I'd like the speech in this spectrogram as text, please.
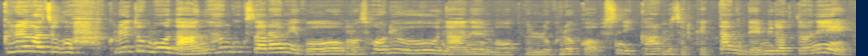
그래가지고 하, 그래도 뭐 나는 한국 사람이고 뭐 서류 나는 뭐 별로 그럴 거 없으니까 하면서 이렇게 딱 내밀었더니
